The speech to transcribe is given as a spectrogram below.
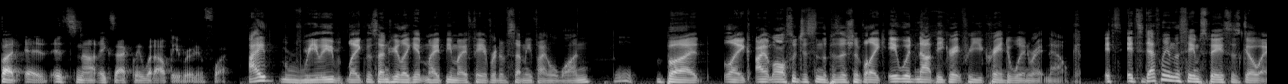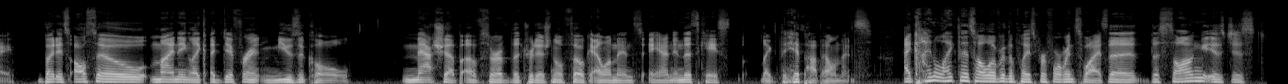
but it, it's not exactly what I'll be rooting for. I really like this entry. Like, it might be my favorite of semifinal one. Mm. But like, I'm also just in the position of like, it would not be great for Ukraine to win right now. It's it's definitely in the same space as Go A, but it's also mining like a different musical mashup of sort of the traditional folk elements, and in this case, like the hip hop elements. I kind of like this all over the place performance wise. The the song is just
